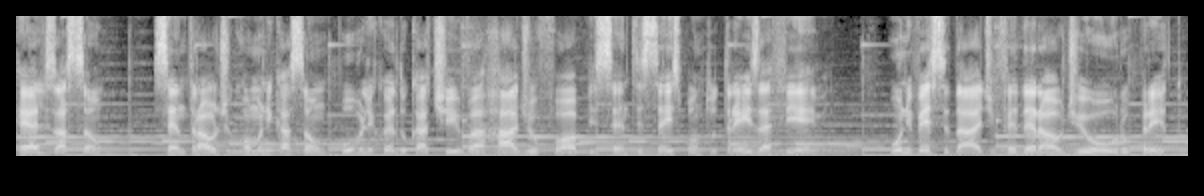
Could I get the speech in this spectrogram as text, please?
Realização: Central de Comunicação Público-Educativa Rádio FOP 106.3 FM. Universidade Federal de Ouro Preto.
